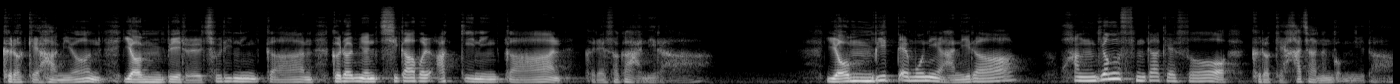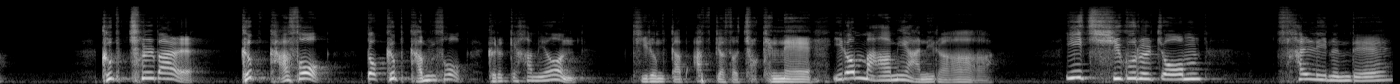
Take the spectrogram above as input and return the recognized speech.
그렇게 하면 연비를 줄이니까 그러면 지갑을 아끼니까 그래서가 아니라 연비 때문이 아니라 환경 생각해서 그렇게 하자는 겁니다. 급 출발, 급 가속, 또 급 감속 그렇게 하면 기름값 아껴서 좋겠네 이런 마음이 아니라 이 지구를 좀 살리는데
